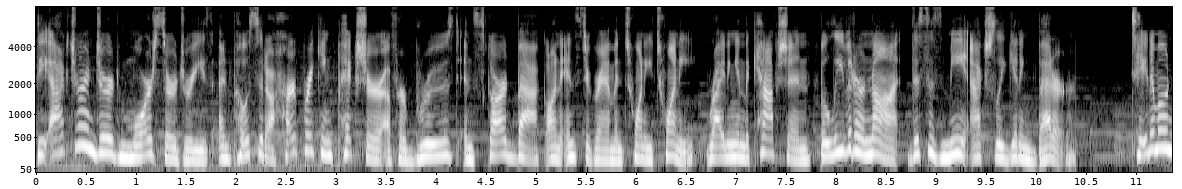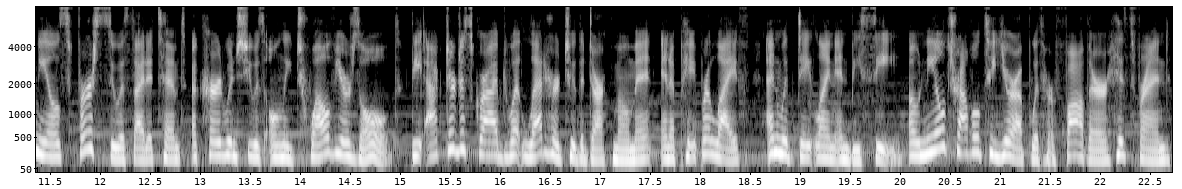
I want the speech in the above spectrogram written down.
The actor endured more surgeries and posted a heartbreaking picture of her bruised and scarred back on Instagram in 2020, writing in the caption, Believe it or not, this is me actually getting better. Tatum O'Neal's first suicide attempt occurred when she was only 12 years old. The actor described what led her to the dark moment in A Paper Life and with Dateline NBC. O'Neal traveled to Europe with her father, his friend,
